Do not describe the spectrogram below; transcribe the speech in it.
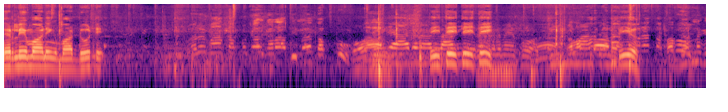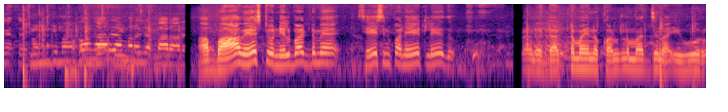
ఎర్లీ మార్నింగ్ మా డ్యూటీ. తీ తీ తీ తీ. ఆ బా వేస్ట్ నిలబడ్డమే చేసిన పని ఏట్లేదు దట్టమైన కొండల మధ్యన ఈ ఊరు.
